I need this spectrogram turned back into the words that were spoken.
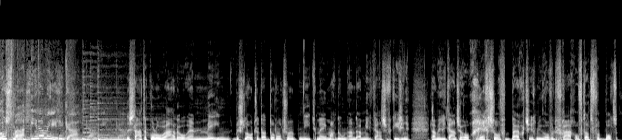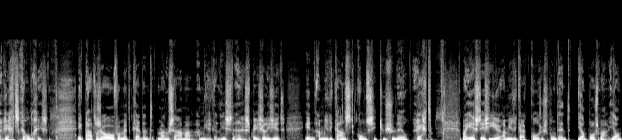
Postma in Amerika. De staten Colorado en Maine besloten dat Donald Trump niet mee mag doen aan de Amerikaanse verkiezingen. De Amerikaanse Hooggerechtshof buigt zich nu over de vraag of dat verbod rechtsgeldig is. Ik praat er zo over met Kenneth Manusama, Amerikanist en gespecialiseerd in Amerikaans constitutioneel recht. Maar eerst is hier Amerika-correspondent Jan Posma. Jan,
